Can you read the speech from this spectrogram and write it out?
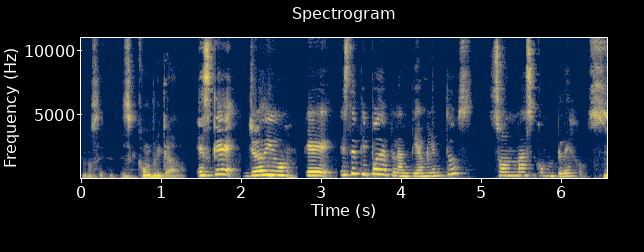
No sé, es complicado. Es que yo digo que este tipo de planteamientos son más complejos.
